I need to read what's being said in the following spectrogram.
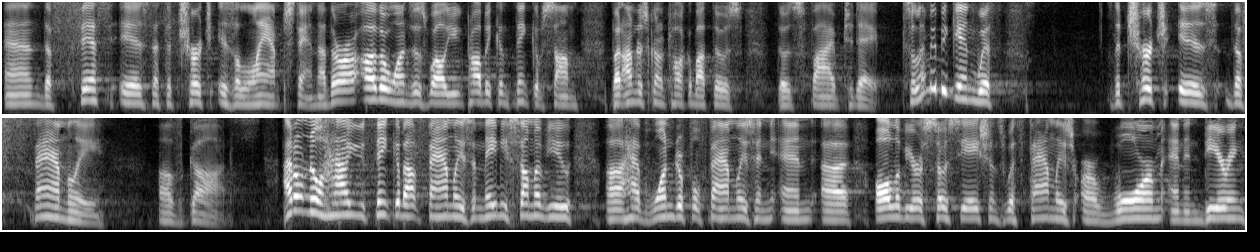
And the fifth is that the church is a lampstand. Now, there are other ones as well. You probably can think of some, but I'm just going to talk about those, those five today. So let me begin with the church is the family of God. I don't know how you think about families, and maybe some of you uh, have wonderful families, and, and uh, all of your associations with families are warm and endearing.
